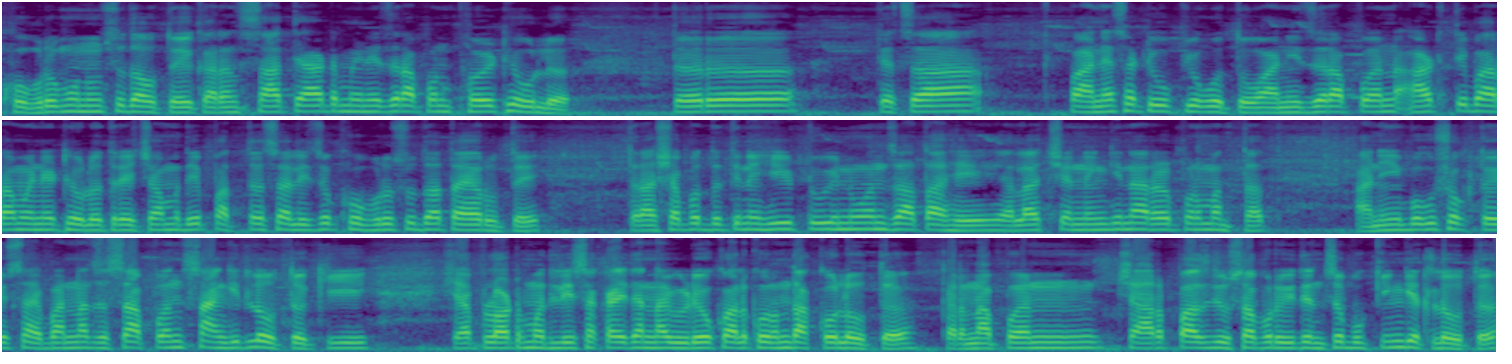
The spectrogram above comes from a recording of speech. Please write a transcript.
खोबरं म्हणूनसुद्धा होतो आहे कारण सात ते आठ महिने जर आपण फळ ठेवलं तर त्याचा पाण्यासाठी उपयोग होतो. आणि जर आपण आठ ते बारा महिने ठेवलं तर याच्यामध्ये पातळ सालीचं खोबरंसुद्धा तयार होतं आहे तर अशा पद्धतीने ही टू इन वन जात आहे. याला चेन्नंगी नारळ पण म्हणतात. आणि बघू शकतो साहेबांना जसं आपण सांगितलं होतं की ह्या प्लॉटमधली सकाळी त्यांना व्हिडिओ कॉल करून दाखवलं होतं. कारण आपण चार पाच दिवसापूर्वी त्यांचं बुकिंग घेतलं होतं.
